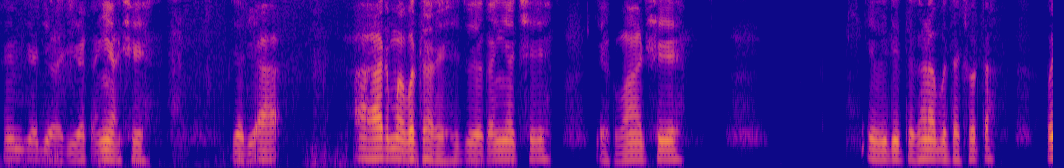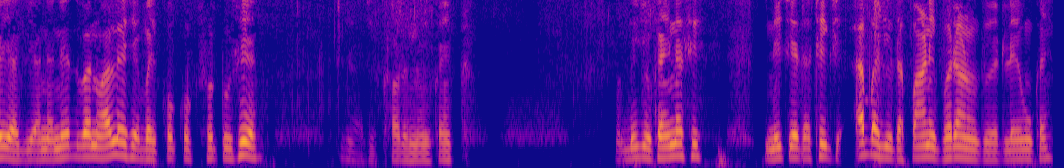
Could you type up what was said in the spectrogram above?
છે એમ જે જો એક અહીંયા છે જ્યારે આ આ હારમાં વધારે છે. જો એક અહીંયા છે, એક વાં છે. એવી રીતે ઘણા બધા છોટા વયા ગયા. અને નેદવાનું હાલે છે ભાઈ, કોક કોક છોટું છે. ખડનું કંઈક. બીજું કંઈ નથી. નીચે તો ઠીક છે. આ બાજુ તો પાણી ભરાણું હતું એટલે એવું કંઈ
